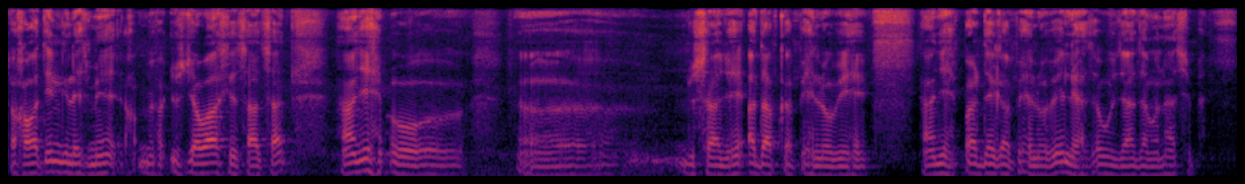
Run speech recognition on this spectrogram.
تو خواتین کے لیے اس میں اس جواز کے ساتھ ساتھ ہاں جی وہ دوسرا جو ہے، ادب کا پہلو بھی ہے۔ ہاں جی پردے کا پہلو بھی، لہٰذا وہ زیادہ مناسب ہے۔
